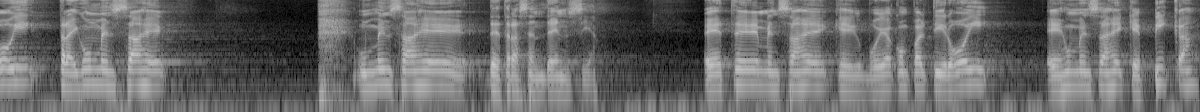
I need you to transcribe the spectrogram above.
Hoy traigo un mensaje, un mensaje de trascendencia. Este mensaje que voy a compartir hoy es un mensaje que pica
